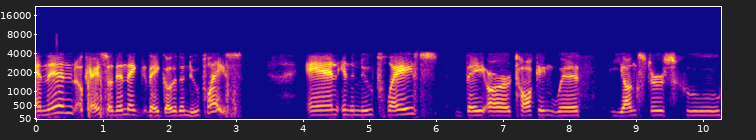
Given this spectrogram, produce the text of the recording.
And then okay, so then they they go to the new place, and in the new place they are talking with youngsters who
